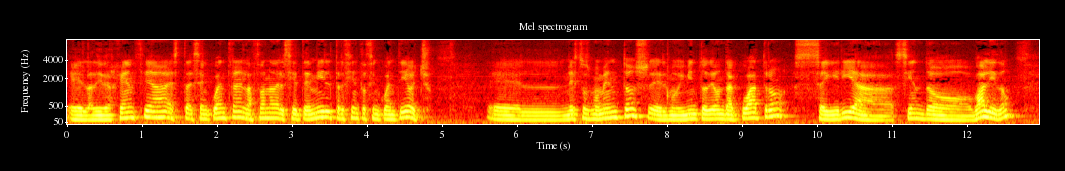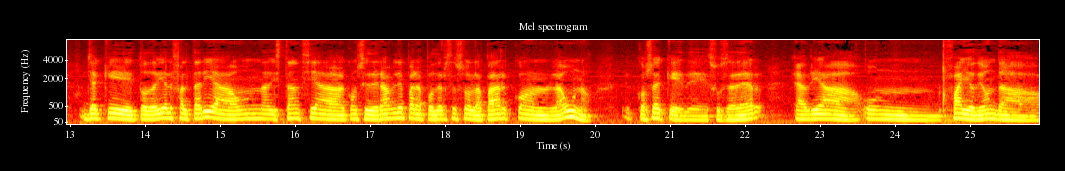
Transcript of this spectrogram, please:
Eh, la divergencia se encuentra en la zona del 7358. en estos momentos el movimiento de onda 4 seguiría siendo válido ya que todavía le faltaría una distancia considerable para poderse solapar con la 1, cosa que de suceder habría un fallo de onda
